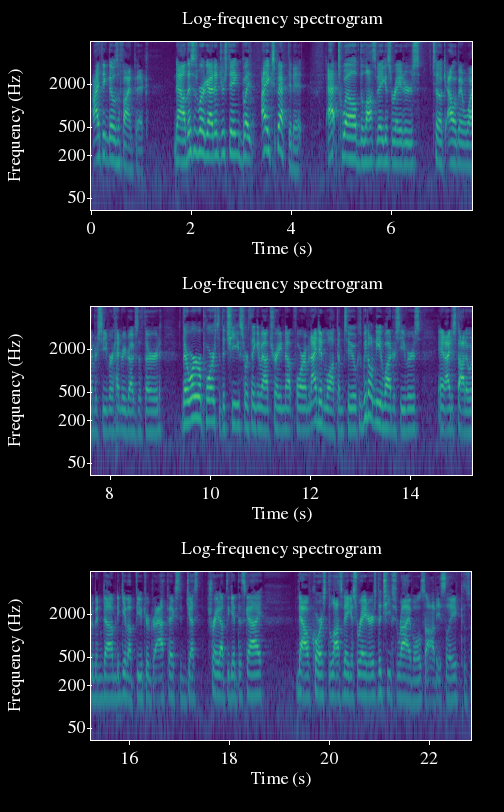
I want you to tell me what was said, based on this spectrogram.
I think that was a fine pick. Now, this is where it got interesting, but I expected it. At 12, the Las Vegas Raiders took Alabama wide receiver Henry Ruggs III. There were reports that the Chiefs were thinking about trading up for him, and I didn't want them to because we don't need wide receivers, and I just thought it would have been dumb to give up future draft picks to just trade up to get this guy. Now, of course, the Las Vegas Raiders, the Chiefs' rivals, obviously, because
